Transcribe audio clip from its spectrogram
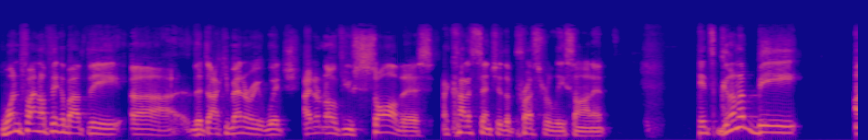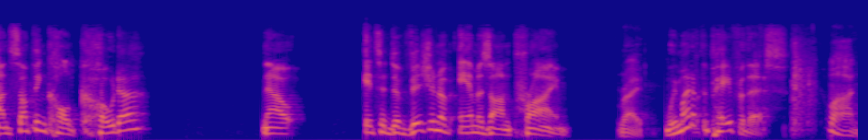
One final thing about the uh, the documentary, which I don't know if you saw this. I kind of sent you the press release on it. It's going to be on something called Coda. Now, it's a division of Amazon Prime. Right. We might have to pay for this. Come on.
